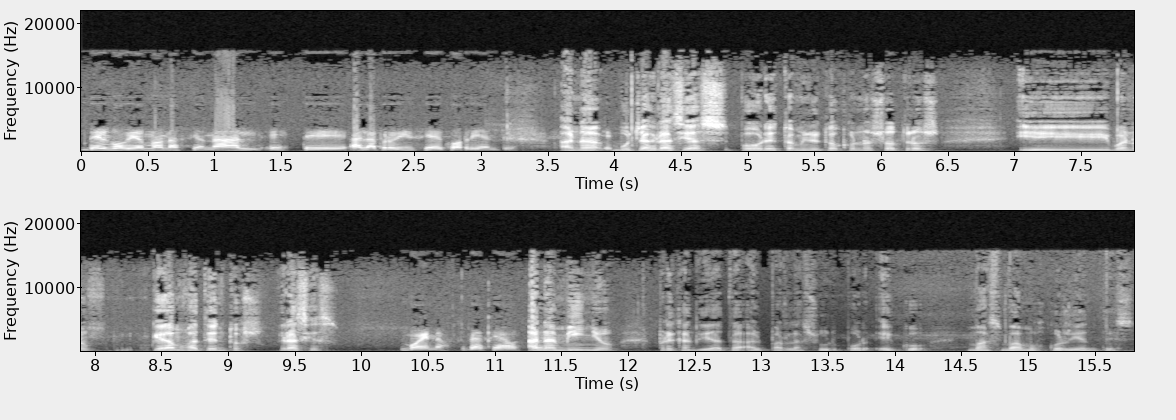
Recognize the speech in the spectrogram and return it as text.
del gobierno nacional este, a la provincia de Corrientes. Ana, muchas gracias por estos minutos con nosotros y bueno, quedamos atentos. Gracias. Bueno, gracias a usted. Ana Miño, precandidata al Parla Sur por ECO más Vamos Corrientes.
